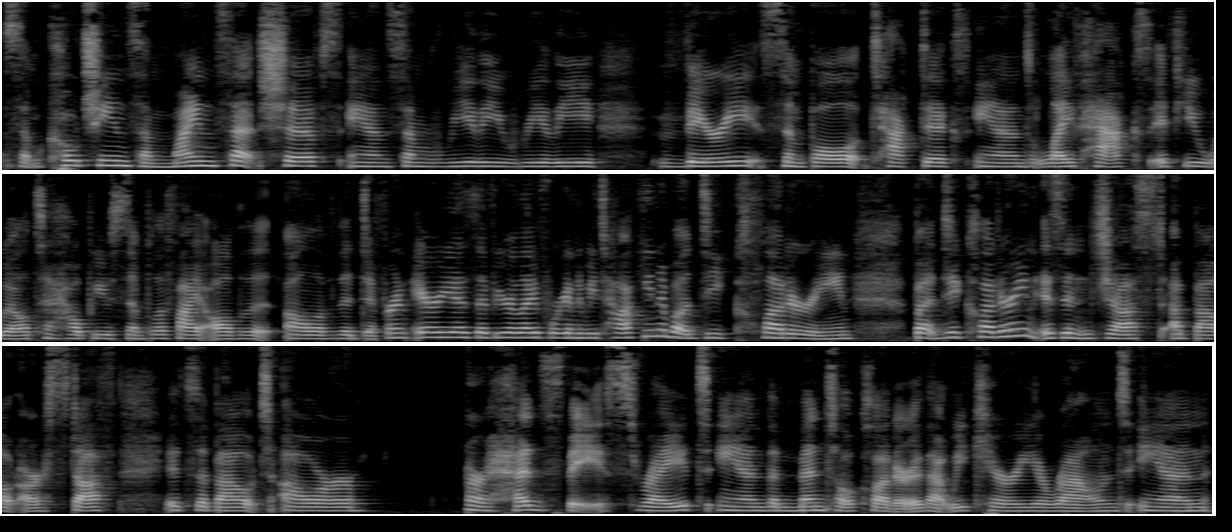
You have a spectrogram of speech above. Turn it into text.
some coaching, some mindset shifts, and some really, really very simple tactics and life hacks if you will to help you simplify all the all of the different areas of your life. We're going to be talking about decluttering, but decluttering isn't just about our stuff. It's about our our headspace, right? And the mental clutter that we carry around and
